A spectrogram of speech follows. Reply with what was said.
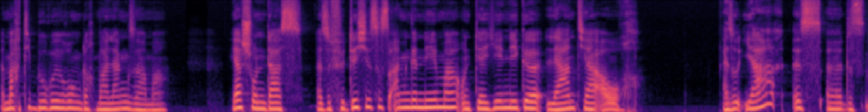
äh, mach die Berührung doch mal langsamer. Ja, schon das. Also für dich ist es angenehmer und derjenige lernt ja auch. Also ja, es, äh, das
